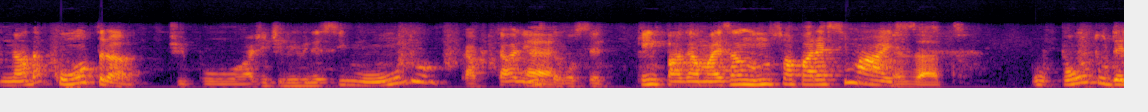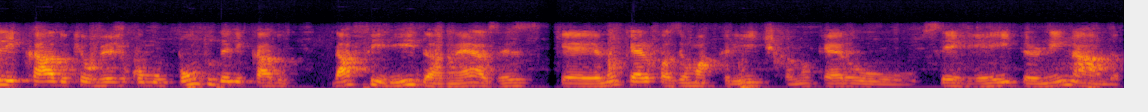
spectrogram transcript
Nada contra. Tipo, a gente vive nesse mundo capitalista. É. Você, quem paga mais anúncio aparece mais. Exato. O ponto delicado que eu vejo como ponto delicado da ferida, né? Às vezes que é, eu não quero fazer uma crítica, eu não quero ser hater nem nada,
